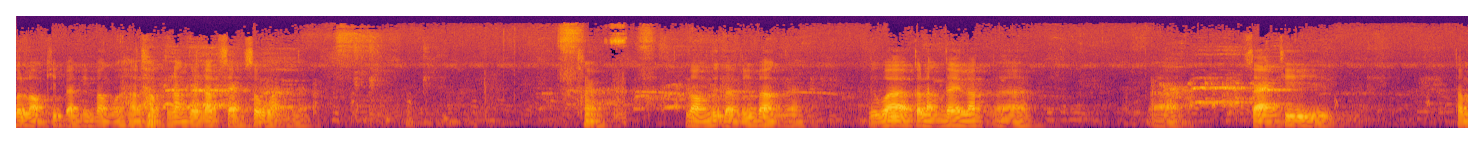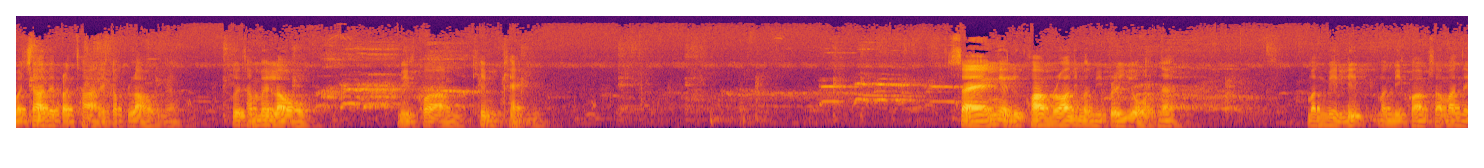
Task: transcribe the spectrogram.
ก็ลองคิดแบบนี้บ้างว่าเรากำลังได้รับแสงสว่างนะลองนึกแบบนี้บ้างนะ หรือว่ากำลังได้รับแสงที่ธรรมชาติได้ประทานให้กับเรานะเพื่อทำให้เรามีความเข้มแข็ง แสงเนี่ยหรือความร้อนนี่มันมีประโยชน์นะ มันมีฤทธิ์มันมีความสามารถใน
